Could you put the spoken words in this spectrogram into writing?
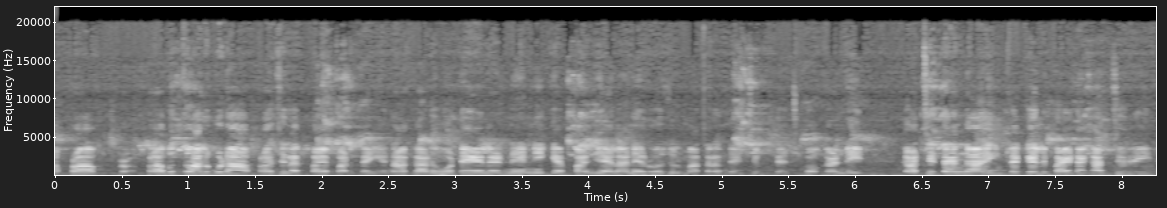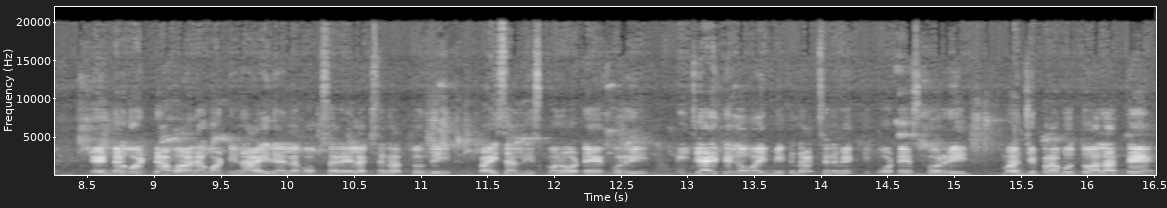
ప్ర- ప్రభుత్వాలు కూడా ప్రజలకు భయపడతాయి. నాకు అది ఓటే వేయలేడు నేను నీకేం పని చేయాలనే రోజులు మాత్రం తెచ్చి తెచ్చుకోకండి. ఖచ్చితంగా ఇంట్లోకి వెళ్ళి బయటకు వచ్చుర్రి ఎండ కొట్టినా వాన కొట్టినా ఐదేళ్ళకి ఒకసారి ఎలక్షన్ వస్తుంది పైసలు తీసుకొని ఓటేయకుర్రి. నిజాయితీగా పోయి మీకు నచ్చిన వ్యక్తికి ఓటేసుకోర్రి. మంచి ప్రభుత్వాలు వస్తే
